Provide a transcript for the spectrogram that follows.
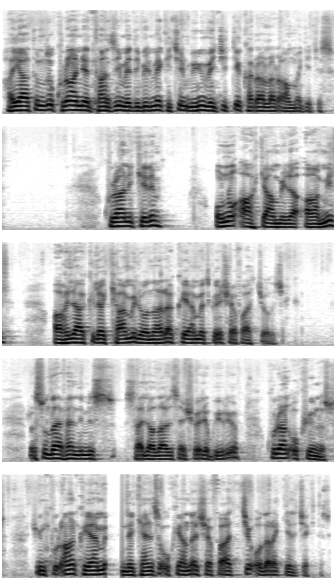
Hayatımızı Kur'an ile tanzim edebilmek için mühim ve ciddi kararlar alma gecesi. Kur'an-ı Kerim onun ahkamıyla amil, ahlakıyla kamil onlara kıyamet günü şefaatçi olacak. Resulullah Efendimiz sallallahu aleyhi ve sellem şöyle buyuruyor. Kur'an okuyunuz. Çünkü Kur'an kıyamet gününde kendisi okuyanlar şefaatçi olarak gelecektir.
